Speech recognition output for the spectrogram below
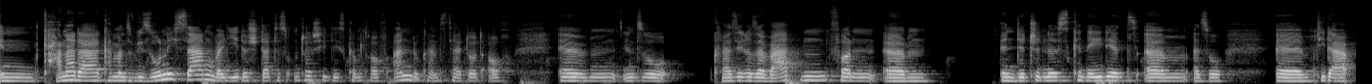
in Kanada kann man sowieso nicht sagen, weil jede Stadt ist unterschiedlich. Es kommt drauf an. Du kannst halt dort auch ähm, in so quasi Reservaten von ähm, Indigenous Canadians, ähm, also äh, die da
